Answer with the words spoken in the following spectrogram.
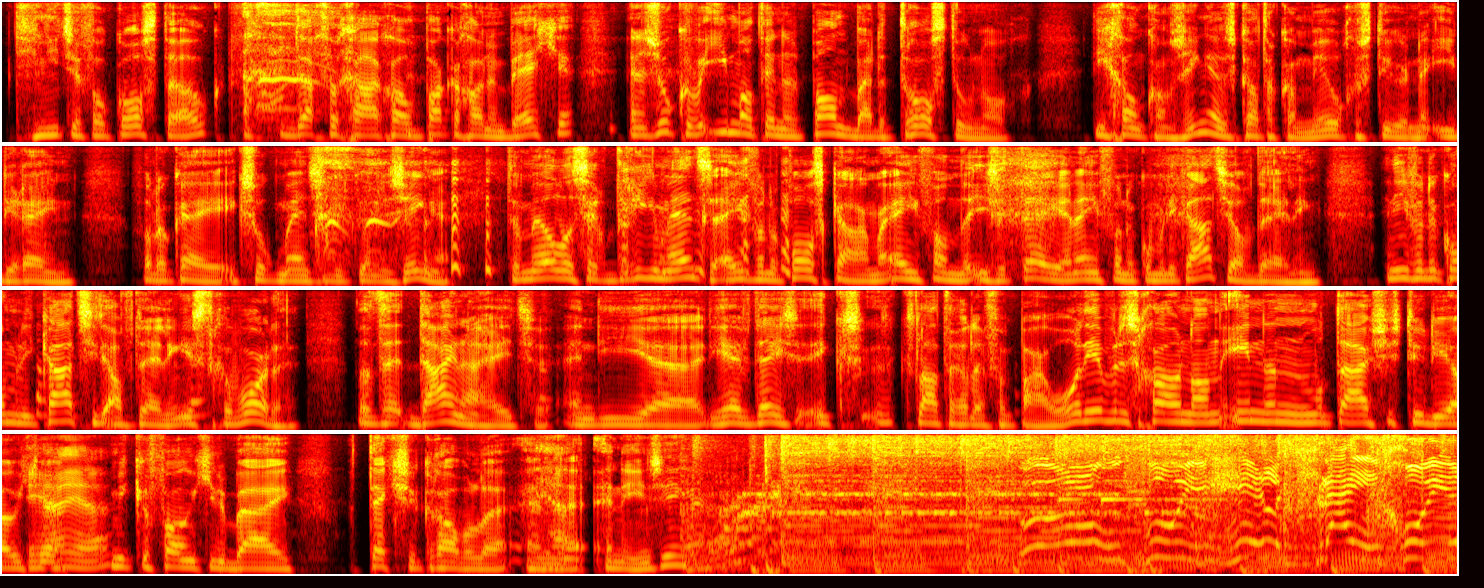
die niet zoveel kosten ook. ik dacht, we gaan gewoon pakken gewoon een bedje. En zoeken we iemand in het pand bij de Tros toen nog. Die gewoon kan zingen. Dus ik had ook een mail gestuurd naar iedereen. Van oké, ik zoek mensen die kunnen zingen. Toen melden zich drie mensen. één van de postkamer, één van de ICT en één van de communicatieafdeling. En die van de communicatieafdeling is het geworden. Dat Dyna heet ze. En die, eh, die heeft deze, ik, ik laat er even een paar horen. Die hebben dus gewoon dan in een montagestudiootje, Ja, ja. microfoontje erbij, tekstje krabbelen en, Ja. eh, en inzingen. Oh, voel je heerlijk vrij en gooi je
